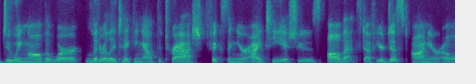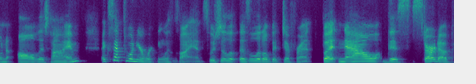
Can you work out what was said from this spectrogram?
doing all the work, literally taking out the trash, fixing your IT issues, all that stuff. You're just on your own all the time, except when you're working with clients, which is a little bit different. But now, this startup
